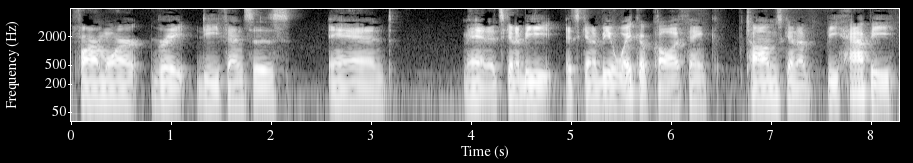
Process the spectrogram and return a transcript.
far more great defenses, and man, it's gonna be it's gonna be a wake up call. I think Tom's gonna be happy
